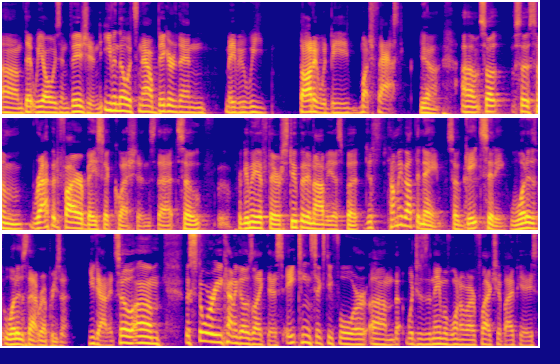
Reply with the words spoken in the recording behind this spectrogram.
um, that we always envisioned, even though it's now bigger than maybe we thought it would be much faster. Yeah. Um, so, so some rapid fire basic questions that, so forgive me if they're stupid and obvious, but just tell me about the name. So Gate City, what is, what does that represent? You got it. So um, the story kind of goes like this: 1864, um, which is the name of one of our flagship IPAs.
